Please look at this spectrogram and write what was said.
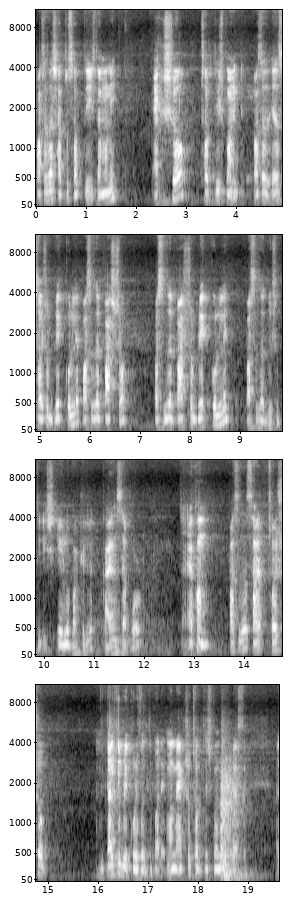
পাঁচ হাজার সাতশো ছত্রিশ, তার মানে একশো ছত্রিশ পয়েন্ট পাঁচ হাজার ছয়শো ব্রেক করলে পাঁচ হাজার পাঁচশো, পাঁচ হাজার পাঁচশো ব্রেক করলে পাঁচ হাজার দুশো তিরিশ। এই হলো মার্কেটের কারেন্ট সাপোর্ট এখন পাঁচ হাজার ছয়শো কালকে ব্রেক করে ফেলতে পারে মানে একশো ছত্রিশ পয়েন্ট উপরে আছে। আর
